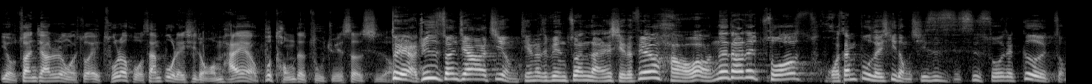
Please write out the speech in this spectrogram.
有专家认为说，哎，除了火山布雷系统，我们还要有不同的主角设施哦。对啊，军事专家季永天在这篇专栏写的非常好哦。那他在说火山布雷系统，其实只是说在各种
